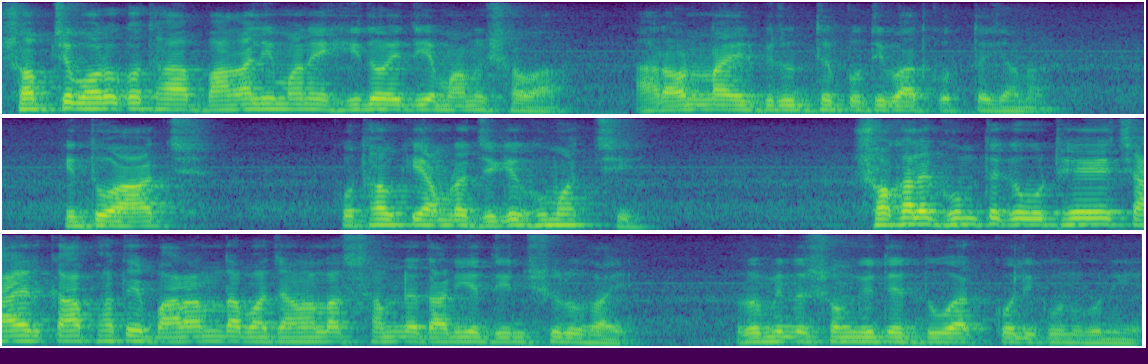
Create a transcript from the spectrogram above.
সবচেয়ে বড় কথা, বাঙালি মানে হৃদয় দিয়ে মানুষ হওয়া আর অন্যায়ের বিরুদ্ধে প্রতিবাদ করতে জানা। কিন্তু আজ কোথাও কি আমরা জেগে ঘুমাচ্ছি? সকালে ঘুম থেকে উঠে চায়ের কাপ হাতে বারান্দা বা জানালার সামনে দাঁড়িয়ে দিন শুরু হয়। রবীন্দ্রসঙ্গীতের দু এক কলি গুনগুনিয়ে।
